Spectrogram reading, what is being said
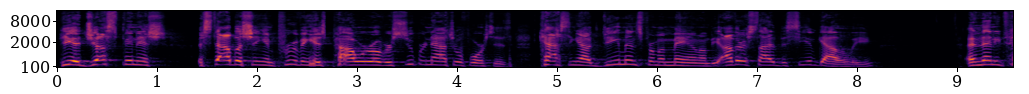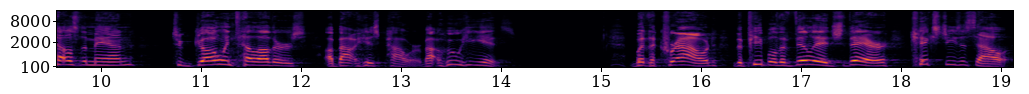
He had just finished establishing and proving his power over supernatural forces, casting out demons from a man on the other side of the Sea of Galilee. And then he tells the man to go and tell others about his power, about who he is. But the crowd, the people, the village there kicks Jesus out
